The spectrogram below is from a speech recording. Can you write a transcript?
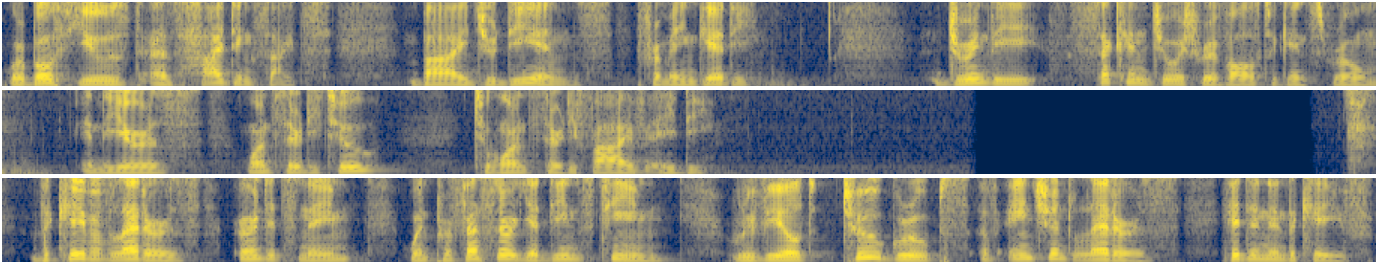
were both used as hiding sites by Judeans from Ein Gedi. During the Second Jewish Revolt against Rome in the years 132 to 135 AD. The Cave of Letters earned its name when Professor Yadin's team revealed two groups of ancient letters hidden in the cave.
